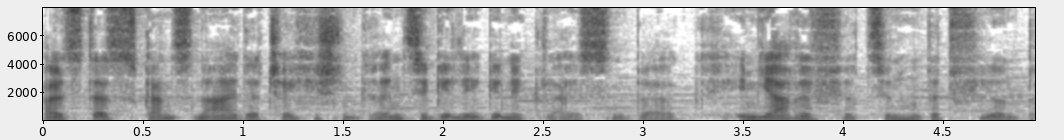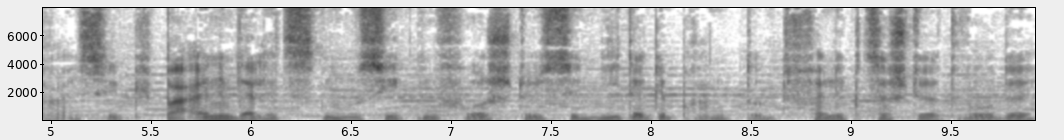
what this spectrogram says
Als das ganz nahe der tschechischen Grenze gelegene Gleißenberg im Jahre 1434 bei einem der letzten Hussitenvorstöße niedergebrannt und völlig zerstört wurde,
